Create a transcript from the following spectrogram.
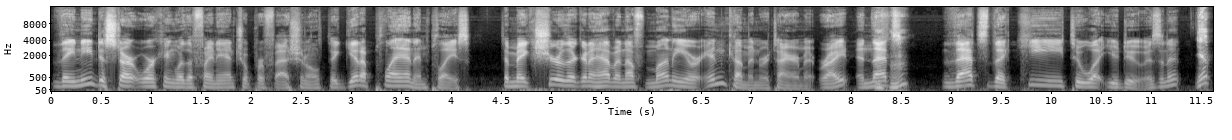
they need to start working with a financial professional to get a plan in place to make sure they're going to have enough money or income in retirement, right? And that's mm-hmm. that's the key to what you do, isn't it? Yep,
